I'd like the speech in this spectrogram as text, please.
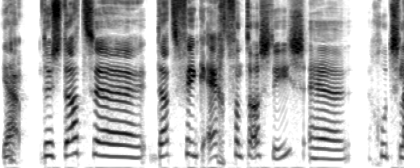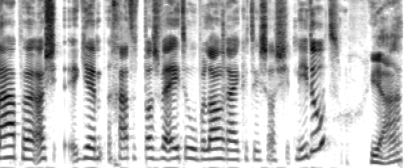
Ja, dus dat, eh, dat vind ik echt fantastisch. Goed slapen, als je, je gaat het pas weten hoe belangrijk het is als je het niet doet. Ja.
